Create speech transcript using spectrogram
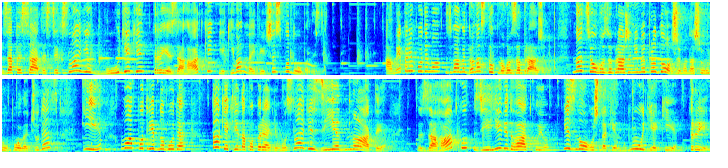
записати з цих слайдів будь-які три загадки, які вам найбільше сподобалися. А ми переходимо з вами до наступного зображення. На цьому зображенні ми продовжимо нашу гру поле чудес, і вам потрібно буде, так як і на попередньому слайді, з'єднати загадку з її відгадкою. І знову ж таки, будь-які три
